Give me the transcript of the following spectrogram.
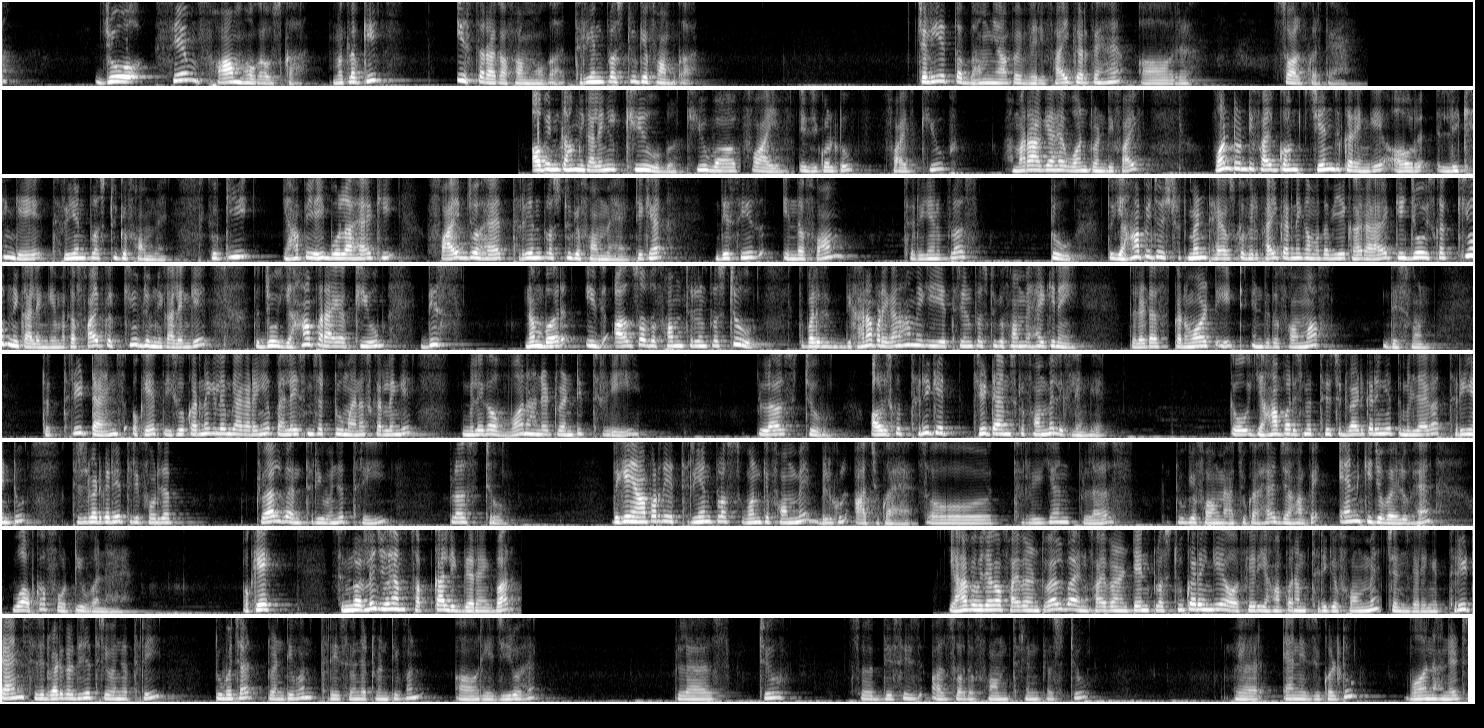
जो सेम फॉर्म होगा उसका। मतलब कि इस तरह का फॉर्म होगा थ्री एन प्लस टू के फॉर्म का। चलिए तब हम यहाँ पे वेरीफाई करते हैं और सॉल्व करते हैं। अब इनका हम निकालेंगे cube cube of five is equal to five cube हमारा आ गया है one twenty five one twenty five को हम चेंज करेंगे और लिखेंगे थ्री एन प्लस टू के फॉर्म में, क्योंकि यहाँ पे यही बोला है कि फाइव जो है थ्री एन प्लस टू के फॉर्म में है, ठीक है? This is in the form three N plus two. तो यहाँ पे जो स्टेटमेंट है, उसको वेरीफाई करने का मतलब ये कह रहा है कि जो इसका क्यूब निकालेंगे मतलब फाइव का क्यूब जब निकालेंगे तो जो यहाँ पर आएगा cube this number is also of the form three N plus two. तो पहले दिखाना पड़ेगा ना हमें कि ये थ्री एन प्लस टू के फॉर्म में है कि नहीं। तो let us convert it into the form of this one तो थ्री टाइम्स ओके तो इसको करने के लिए हम क्या करेंगे? पहले इसमें से टू माइनस कर लेंगे मिलेगा one hundred twenty three plus two और इसको थ्री के थ्री टाइम्स के फॉर्म में लिख लेंगे। तो यहाँ पर इसमें थ्री से डिवाइड करेंगे तो मिल जाएगा थ्री इंटू थ्री से डिवाइड करिए थ्री फोर जा ट्वेल्व एंड थ्री वन जा थ्री प्लस टू देखिए यहाँ पर तो ये थ्री एन प्लस वन के फॉर्म में बिल्कुल आ चुका है। So three n plus two के फॉर्म में आ चुका है, जहाँ पे एन की जो वैल्यू है, वो आपका फोर्टी वन है। ओके सिमिलरली जो है, हम सबका लिख दे रहे हैं एक बार। यहाँ पे हो जाएगा five hundred twelve and five hundred ten plus two करेंगे, और फिर यहाँ पर हम थ्री के फॉर्म में चेंज करेंगे। थ्री टाइम्स थ्री डिवाइड कर दीजिए थ्री वन जा थ्री टू बचा ट्वेंटी वन थ्री सेवन जा ट्वेंटी वन और ये ज़ीरो है। Plus two so this is also the form three n plus two n is equal to one hundred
